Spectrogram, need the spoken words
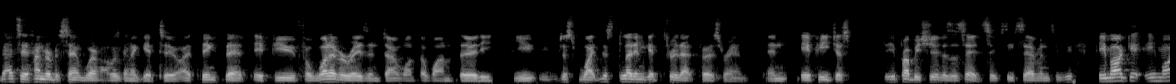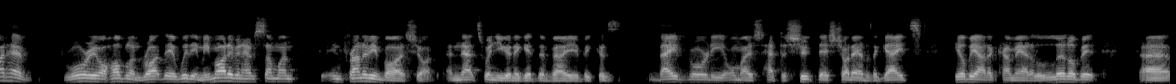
That's 100% where I was going to get to. I think that if you, for whatever reason, don't want the 130, you just wait, just let him get through that first round. And if he just, he probably shoot, as I said, 67, 60, he might get, he might have Rory or Hovland right there with him. He might even have someone in front of him by a shot. And that's when you're going to get the value because they've already almost had to shoot their shot out of the gates. He'll be able to come out a little bit, uh,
